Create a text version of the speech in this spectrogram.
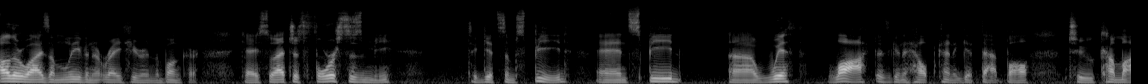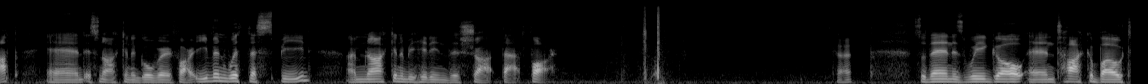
Otherwise, I'm leaving it right here in the bunker. Okay, so that just forces me to get some speed and speed uh, with loft is gonna help kind of get that ball to come up and it's not gonna go very far. Even with the speed, I'm not gonna be hitting this shot that far. Okay. So then as we go and talk about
